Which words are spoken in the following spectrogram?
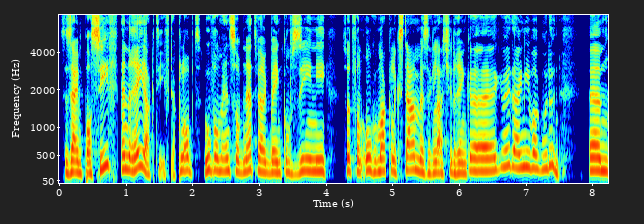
Ze zijn passief en reactief. Dat klopt. Hoeveel mensen op netwerkbijeenkomsten zie je niet soort van ongemakkelijk staan met een glasje drinken? Eh, ik weet eigenlijk niet wat ik moet doen. Ehm,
